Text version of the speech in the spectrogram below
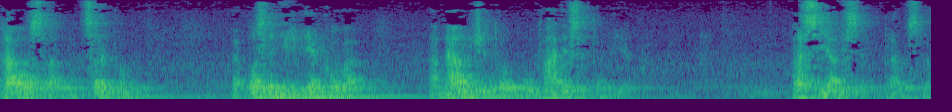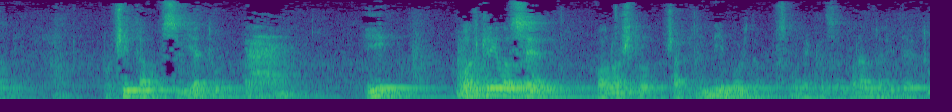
pravoslavnom crkvom posljednjih vijekova, a naročito u 20. vijeku. Rasijali se pravoslavni po čitavom svijetu i otkrilo se ono što čak i mi možda smo nekad zaboravljali da je tu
